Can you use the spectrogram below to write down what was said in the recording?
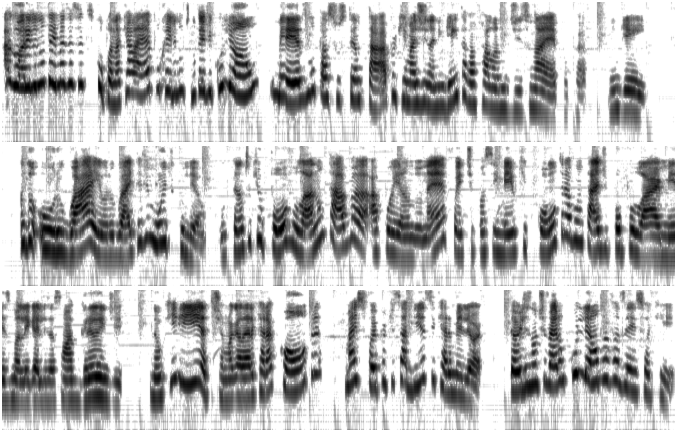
Agora ele não tem mais essa desculpa. Naquela época ele não, teve culhão mesmo pra sustentar, porque imagina, ninguém tava falando disso na época. Ninguém. Quando o Uruguai, o Uruguai teve muito culhão. O tanto que o povo lá não tava apoiando, né? Foi tipo assim, meio que contra a vontade popular mesmo, a legalização, a grande. Não queria, tinha uma galera que era contra, mas foi porque sabia-se que era melhor. Então eles não tiveram culhão para fazer isso aqui.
